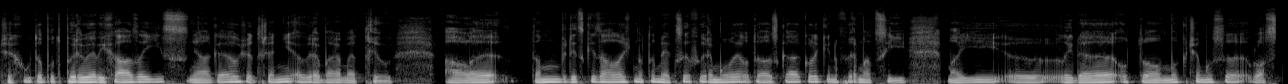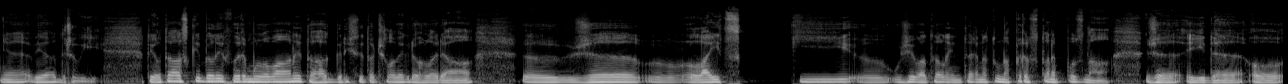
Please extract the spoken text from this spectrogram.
Čechů to podporuje, vycházejí z nějakého šetření eurobarometru, ale tam vždycky záleží na tom, jak se formuluje otázka, kolik informací mají e, lidé o tom, k čemu se vlastně vyjadřují. Ty otázky byly formulovány tak, když si to člověk dohledá, e, že laicky český eh, uživatel internetu naprosto nepozná, že jde o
